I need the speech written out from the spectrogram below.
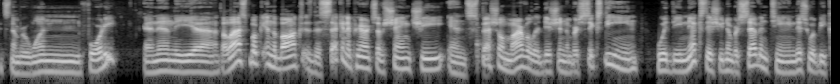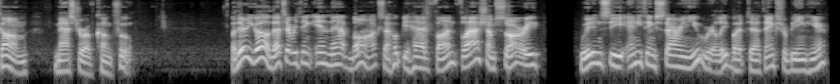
That's number 140. And then the uh, the last book in the box is the second appearance of Shang-Chi in Special Marvel Edition number 16. With the next issue, number 17, this would become Master of Kung Fu. But there you go. That's everything in that box. I hope you had fun. Flash, I'm sorry we didn't see anything starring you, really, but uh, thanks for being here.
